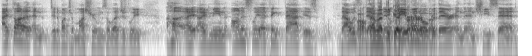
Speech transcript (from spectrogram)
i thought and did a bunch of mushrooms allegedly I, I mean honestly i think that is that was Well, a that death might be nail. they went her, over but- there and then she said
